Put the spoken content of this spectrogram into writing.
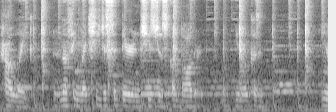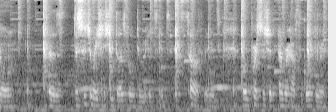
how like nothing like she just sit there and she's just unbothered, you know, because you know, because the situation she does go through, it's it's it's tough and it's no person should ever have to go through it.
